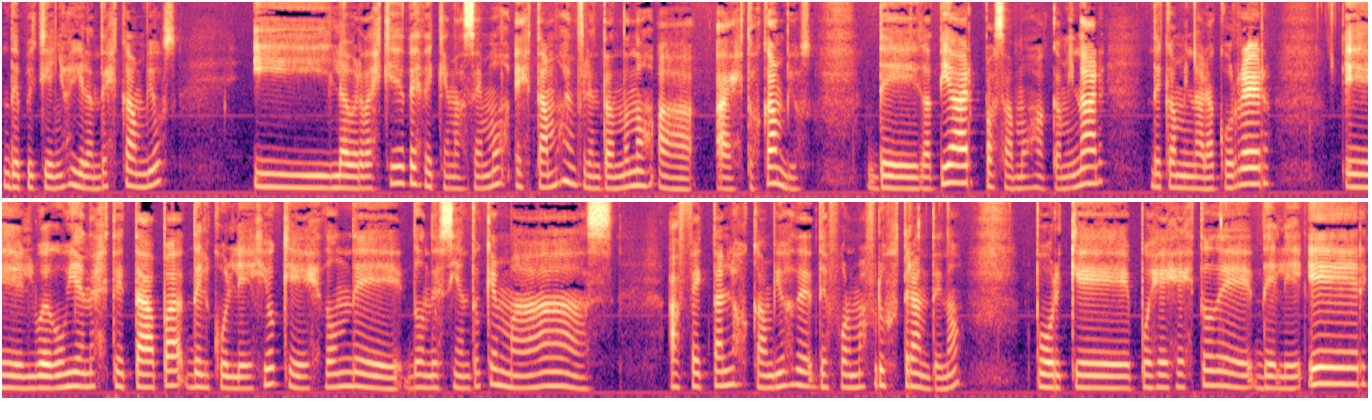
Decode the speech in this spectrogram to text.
de pequeños y grandes cambios y la verdad es que desde que nacemos estamos enfrentándonos a, a estos cambios. De gatear pasamos a caminar, de caminar a correr. Eh, luego viene esta etapa del colegio que es donde, donde siento que más afectan los cambios de, de forma frustrante, ¿no? Porque pues es esto de, de leer,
